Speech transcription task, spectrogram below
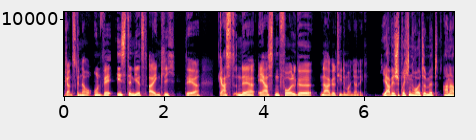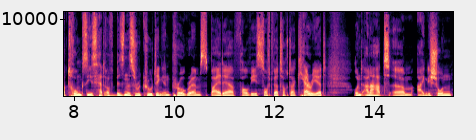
Ganz genau. Und wer ist denn jetzt eigentlich der Gast in der ersten Folge Nagel Tiedemann, Janik? Ja, wir sprechen heute mit Anna Trunk. Sie ist Head of Business Recruiting and Programs bei der VW Software-Tochter Carriot. Und Anna hat ähm, eigentlich schon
